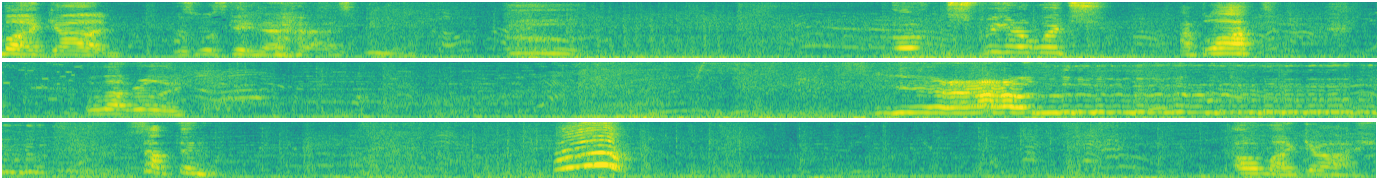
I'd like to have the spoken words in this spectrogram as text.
My god, this was getting their ass beaten. oh, speaking of which, I blocked. Well, not really. Yeah. Something. Ah! Oh my gosh.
